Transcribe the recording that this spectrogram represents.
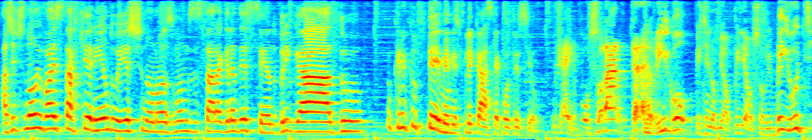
A gente não vai estar querendo este, não. Nós vamos estar agradecendo. Obrigado. Eu queria que o Temer me explicasse o que aconteceu. O Jair Bolsonaro me ligou pedindo minha opinião sobre Beirute.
